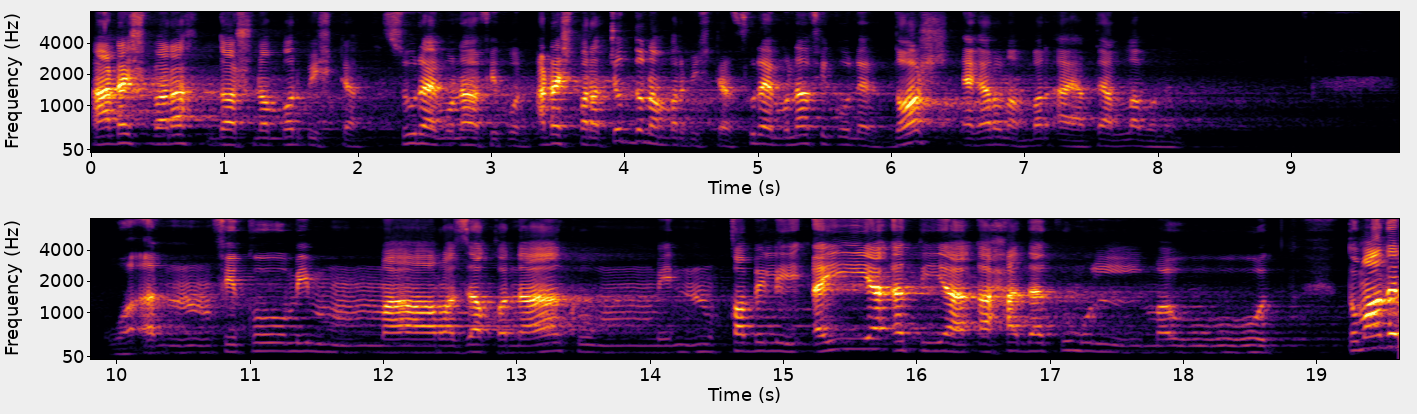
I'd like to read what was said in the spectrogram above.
আঠাশ পারা দশ নম্বর পৃষ্ঠা সুরায় মুনাফিকুন আঠাশ পারা চোদ্দ নম্বর পৃষ্ঠা সুরায় মুনাফিকুনের দশ এগারো নম্বর আয়াতে আল্লাহ বলেন وأنفقوا مما رزقناكم من قبل أن يأتي أحدكم الموت তোমাদের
